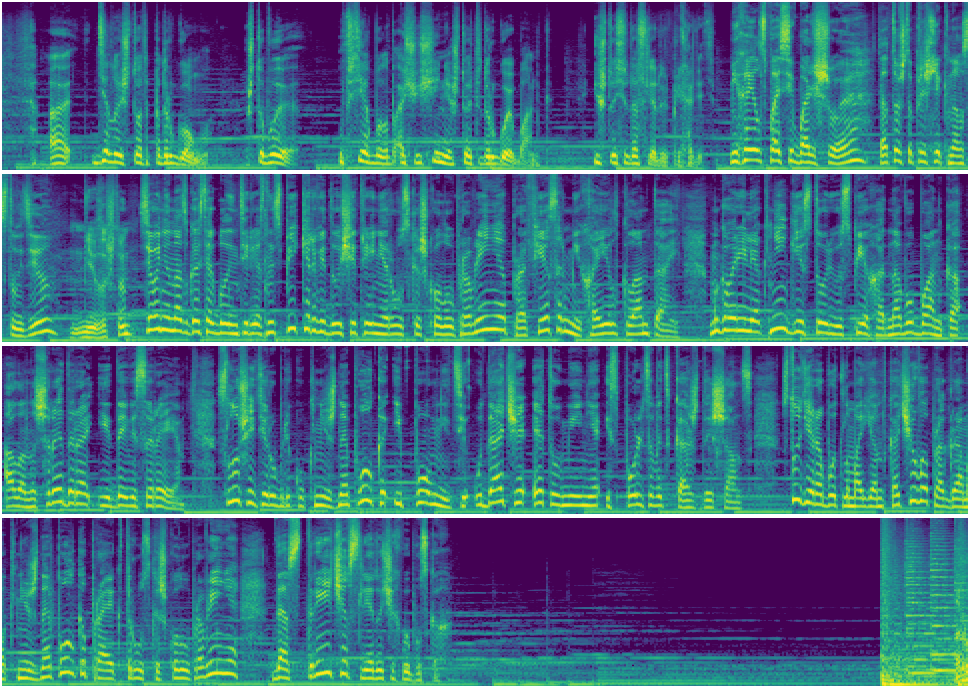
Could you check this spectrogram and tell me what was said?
а, делают что-то по-другому, чтобы у всех было ощущение, что это другой банк и что сюда следует приходить. Михаил, спасибо большое за то, что пришли к нам в студию. Не за что. Сегодня у нас в гостях был интересный спикер, ведущий тренер Русской школы управления, профессор Михаил Клантай. Мы говорили о книге «История успеха одного банка» Алана Шредера и Дэвиса Рея. Слушайте рубрику «Книжная полка» и помните, удача – это умение использовать каждый шанс. В студии работала Марьяна Ткачева, программа «Книжная полка», проект Русской школы управления. До встречи в следующих выпусках.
